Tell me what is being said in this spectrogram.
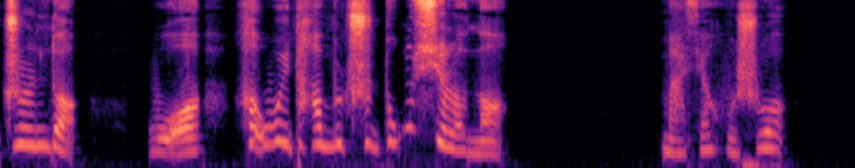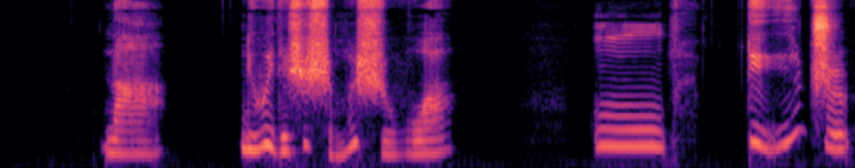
真的，我还喂它们吃东西了呢。马小虎说：“那，你喂的是什么食物啊？”嗯，第一只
